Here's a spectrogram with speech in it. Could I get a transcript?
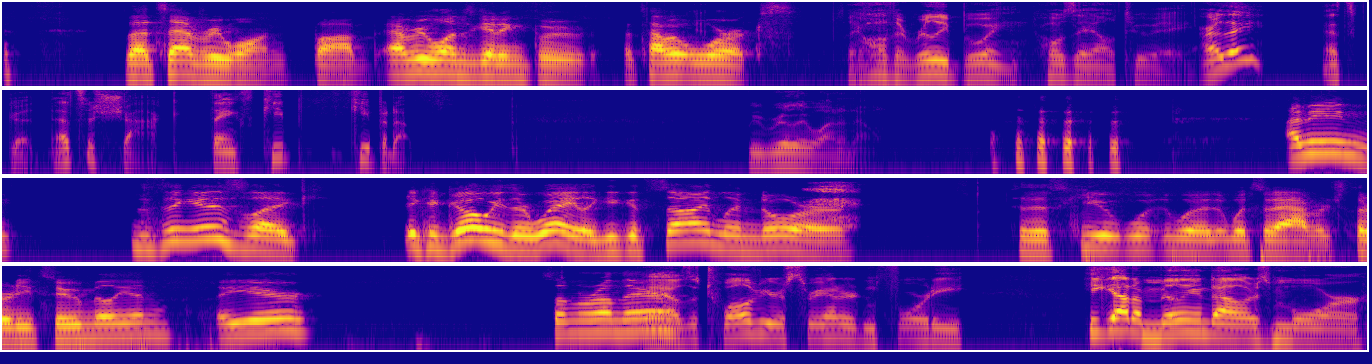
That's everyone, Bob. Everyone's getting booed. That's how it works. It's like, oh, they're really booing Jose Altuve. Are they? That's good. That's a shock. Thanks. Keep keep it up. We really want to know. I mean, the thing is, like, it could go either way. Like, you could sign Lindor to this huge. What, what- what's it average? Thirty-two million a year, somewhere around there. Yeah, it was a 12 years, 340. He got a million dollars more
